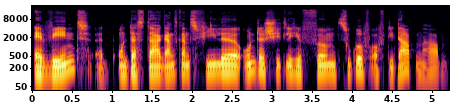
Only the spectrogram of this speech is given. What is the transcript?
erwähnt äh, und dass da ganz, ganz viele unterschiedliche Firmen Zugriff auf die Daten haben.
